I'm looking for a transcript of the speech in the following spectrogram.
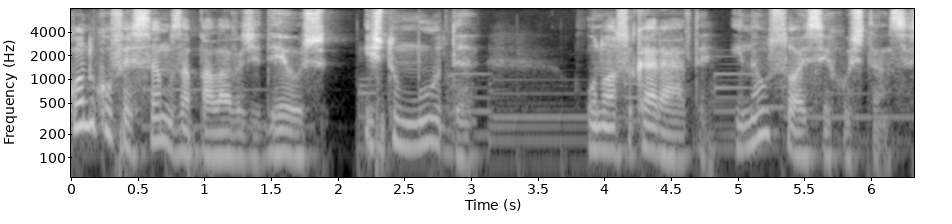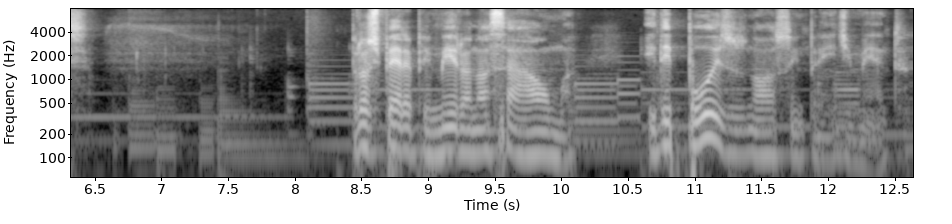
Quando confessamos a palavra de Deus, isto muda o nosso caráter e não só as circunstâncias. Prospera primeiro a nossa alma e depois o nosso empreendimento.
